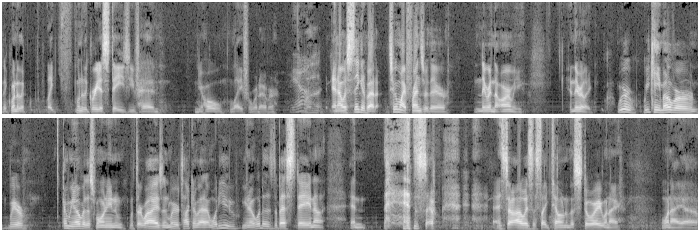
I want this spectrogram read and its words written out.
like one of the like one of the greatest days you've had in your whole life or whatever. Yeah. and I was thinking about it. Two of my friends were there, and they were in the army, and they were like, "We were we came over, and we were coming over this morning with their wives, and we were talking about it. What do you, you know, what is the best day?" And uh, and and so and so I was just like telling them the story when I when I uh,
